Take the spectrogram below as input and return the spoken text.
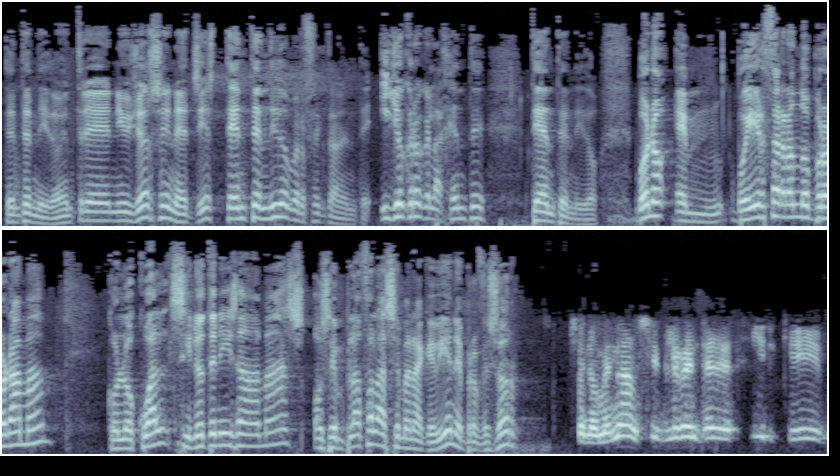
Te he entendido. Entre New Jersey y Nets, te he entendido perfectamente. Y yo creo que la gente te ha entendido. Bueno, em, voy a ir cerrando programa, con lo cual, si no tenéis nada más, os emplazo a la semana que viene, profesor. Fenomenal. Simplemente decir que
